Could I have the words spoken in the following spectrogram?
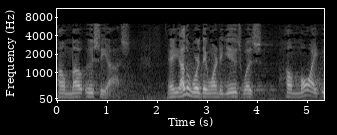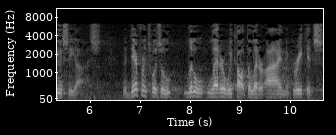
Homoousios. The other word they wanted to use was homoiousios. The difference was a little letter, we call it the letter I. In the Greek it's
